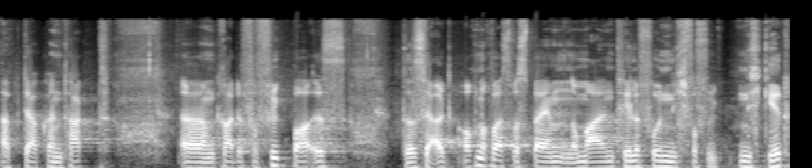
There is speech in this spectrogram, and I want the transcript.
ob der Kontakt ähm, gerade verfügbar ist. Das ist ja halt auch noch was, was beim normalen Telefon nicht, nicht geht.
